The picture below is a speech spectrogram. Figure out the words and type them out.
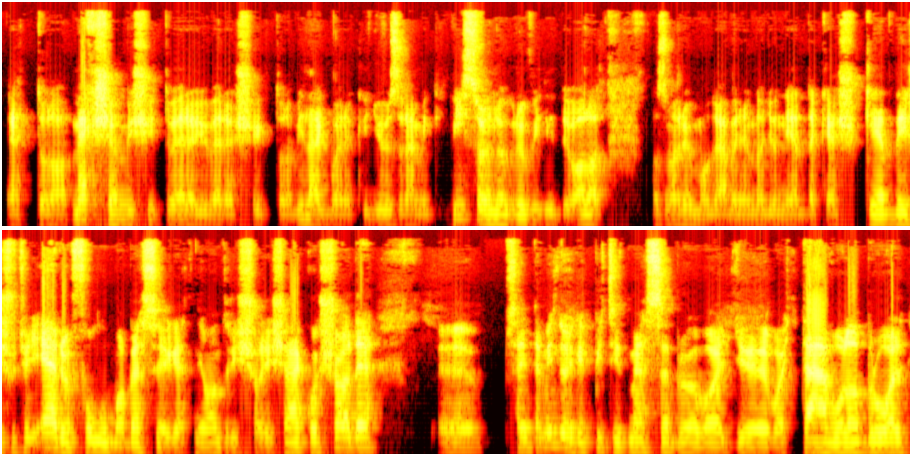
ettől a megsemmisítő erejű verességtől a világbajnoki győzelemig viszonylag rövid idő alatt, az már önmagában egy nagyon érdekes kérdés. Úgyhogy erről fogunk ma beszélgetni Andrissal és Ákossal, de ö, szerintem mindenki egy picit messzebbről vagy, vagy távolabbról.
